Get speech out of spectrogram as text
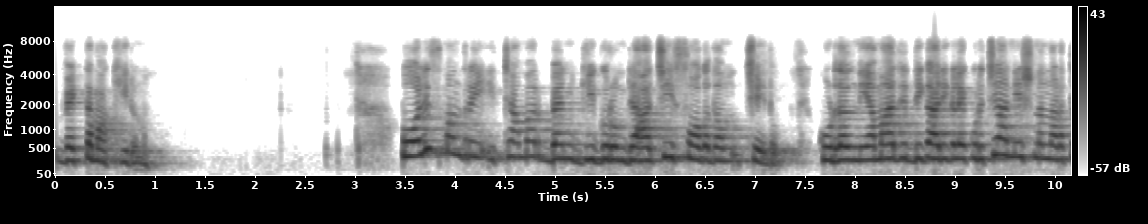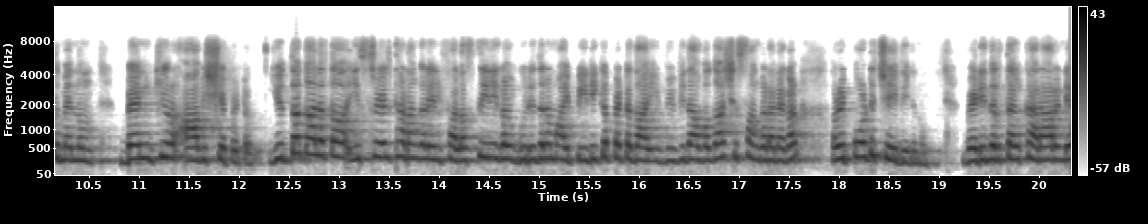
വ്യക്തമാക്കിയിരുന്നു. പോലീസ് മന്ത്രി ഇറ്റാമർ ബെൻ ഗിഗുറും രാജി സ്വാഗതം ചെയ്തു. കൂടുതൽ നിയമാധികാരികളെ കുറിച്ച് അന്വേഷണം നടത്തുമെന്നും ബെൻ ബെൻഗിർ ആവശ്യപ്പെട്ടു. യുദ്ധകാലത്ത് ഇസ്രയേൽ തടങ്കലിൽ ഫലസ്തീനികൾ ഗുരുതരമായി പീഡിക്കപ്പെട്ടതായി വിവിധ അവകാശ സംഘടനകൾ റിപ്പോർട്ട് ചെയ്തിരുന്നു. വെടിനിർത്തൽ കരാറിന്റെ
